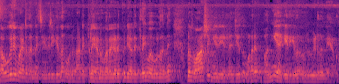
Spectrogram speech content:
സൗകര്യമായിട്ട് തന്നെ ചെയ്തിരിക്കുന്ന ഒരു അടുക്കളയാണ്. വിറകടുപ്പിന്റെ അടുക്കളയും അതുപോലെ തന്നെ ഇവിടെ വാഷിംഗ് ഏരിയ എല്ലാം ചെയ്ത് വളരെ ഭംഗിയാക്കിയിരിക്കുന്ന ഒരു വീട് തന്നെയാണ്.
